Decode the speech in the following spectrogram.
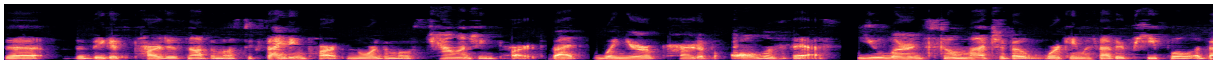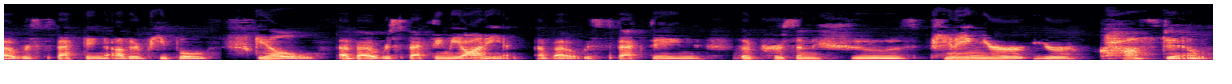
the, the biggest part is not the most exciting part, nor the most challenging part. But when you're a part of all of this, you learn so much about working with other people, about respecting other people's skills, about respecting the audience, about respecting the person who's pinning your, your costume,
